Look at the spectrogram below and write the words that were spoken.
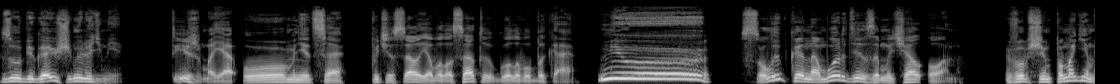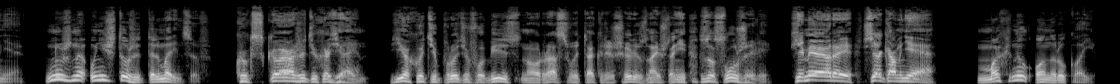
за убегающими людьми. «Ты ж моя умница!» — почесал я волосатую голову быка. «Мя!» С улыбкой на морде замычал он. «В общем, помоги мне. Нужно уничтожить тальмаринцев». «Как скажете, хозяин. Я хоть и против убийств, но раз вы так решили, значит, они заслужили. Химеры, все ко мне!» Махнул он рукой.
